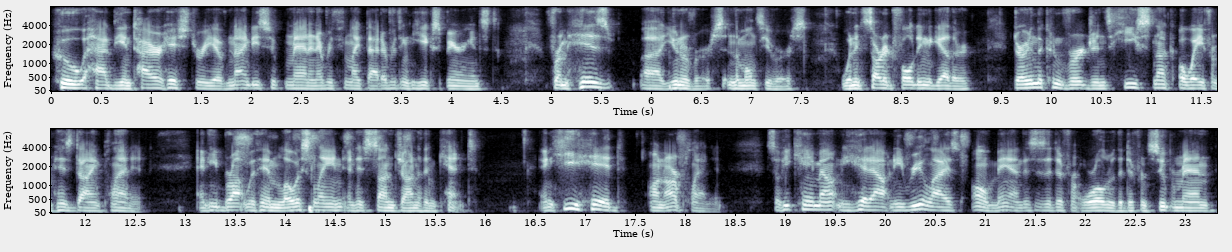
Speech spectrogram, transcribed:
who had the entire history of 90 Superman and everything like that, everything he experienced from his uh, universe in the multiverse, when it started folding together, during the Convergence, he snuck away from his dying planet and he brought with him Lois Lane and his son Jonathan Kent. And he hid on our planet. So he came out and he hid out and he realized, oh man, this is a different world with a different Superman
